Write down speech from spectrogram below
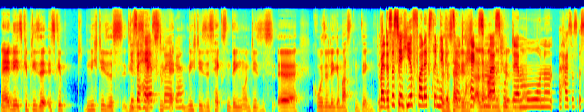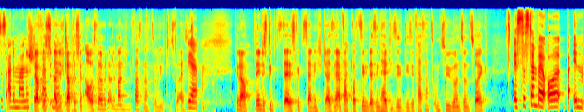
Nee, nee, es gibt diese, es gibt nicht dieses, dieses Diese Hexen, äh, nicht dieses Hexending und dieses äh, gruselige Maskending. weil das ist ja hier voll extrem. Hier Das gibt ist es halt halt Hexenmasken, Ding, ja. Dämonen. Heißt es, ist es alemannische Ich glaube, das, Fastnacht? also ich glaub, das sind Ausläufer der alemannischen Fastnacht, so wie ich das weiß. ja. Genau, nee, das gibt's, das gibt's da nicht. Da sind einfach trotzdem, da sind halt diese, diese Fastnachtsumzüge und so ein Zeug. Ist das dann bei eu- in,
